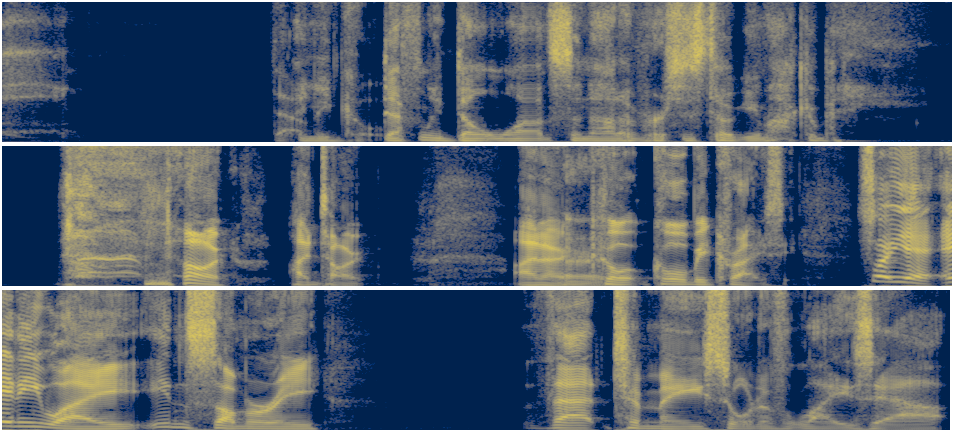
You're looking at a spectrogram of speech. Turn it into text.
Oh. That would be cool. definitely don't want Sanada versus Togi Makabe. no, I don't. I know. Right. Call, call me crazy. So yeah. Anyway, in summary, that to me sort of lays out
